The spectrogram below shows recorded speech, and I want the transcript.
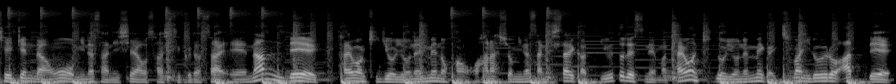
経験談を皆さんにシェアをさせてください。えー、なんで台湾起業4年目のお話を皆さんにしたいかっていうとですね、まあ、台湾起業4年目が一番いろいろあって、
